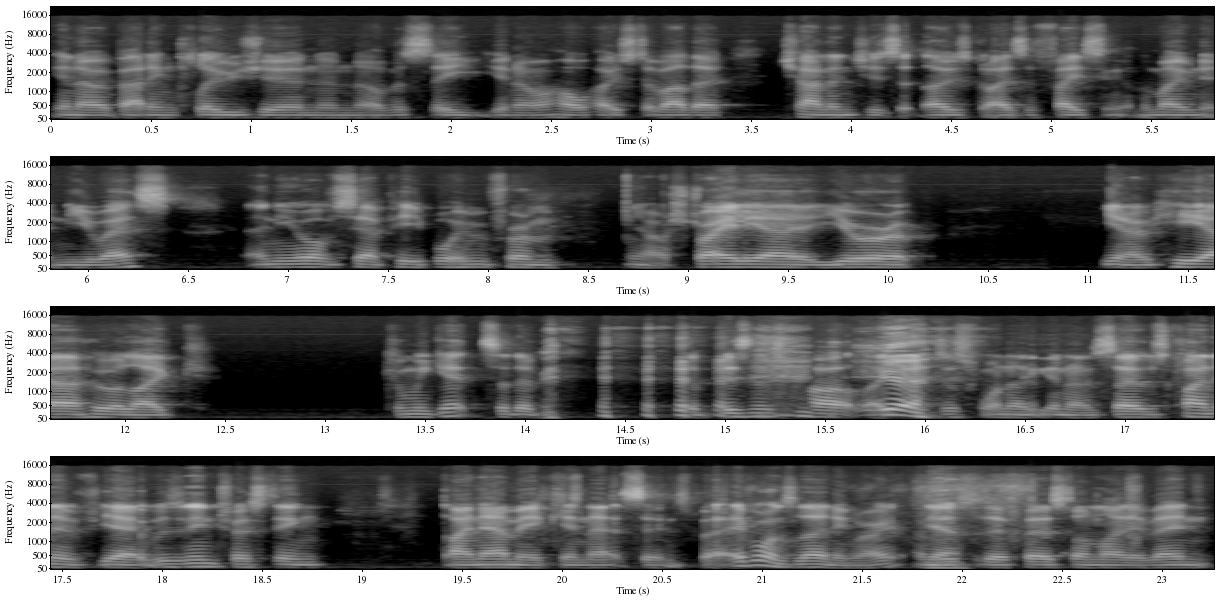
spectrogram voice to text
you know, about inclusion and obviously, you know, a whole host of other challenges that those guys are facing at the moment in the US. And you obviously have people in from, you know, Australia, Europe, you know, here who are like, can we get to the the business part? Like, Yeah. I just want to, you know. So it was kind of, yeah, it was an interesting dynamic in that sense. But everyone's learning, right? I mean, Yeah. this is their first online event.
